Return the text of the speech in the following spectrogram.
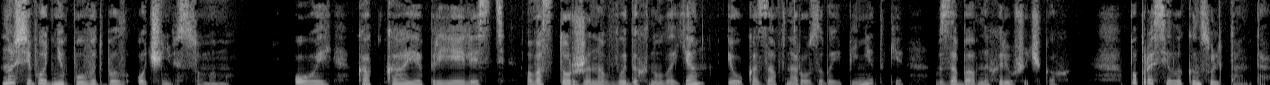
Но сегодня повод был очень весомым. Ой, какая прелесть, восторженно выдохнула я и, указав на розовые пинетки в забавных рюшечках, попросила консультанта:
